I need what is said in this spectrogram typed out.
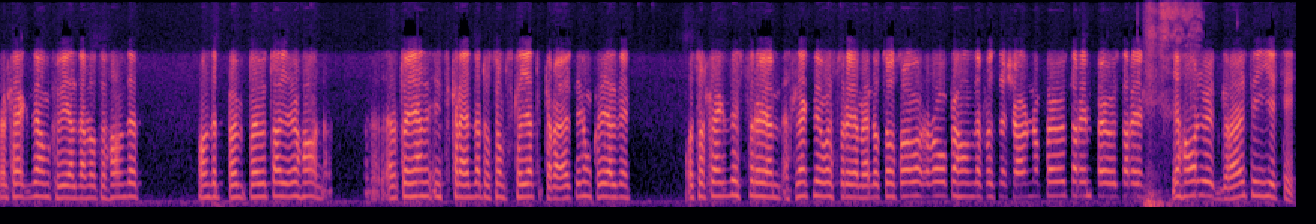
så täckte de om kvällen och så hade de hade de på, på Johan och en, en skräddare som skrev gröt inom kvällen. Och så släckte ström, släckte jag strömmen och så, så ropade han det för sig själv och putar in, putar in. Jag har ju ett gröt i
